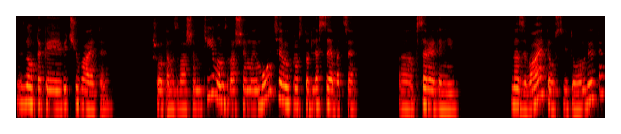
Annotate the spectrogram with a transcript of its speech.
Знов таки відчуваєте, що там з вашим тілом, з вашими емоціями. Просто для себе це е, всередині називаєте, усвідомлюєте.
